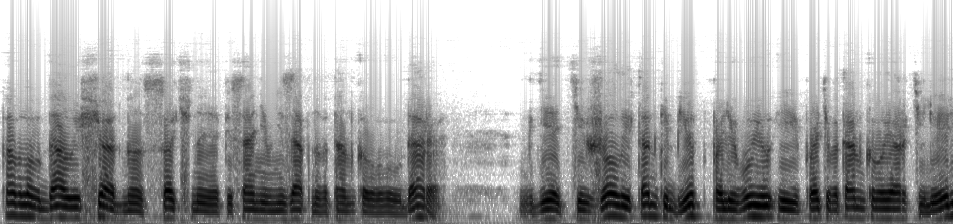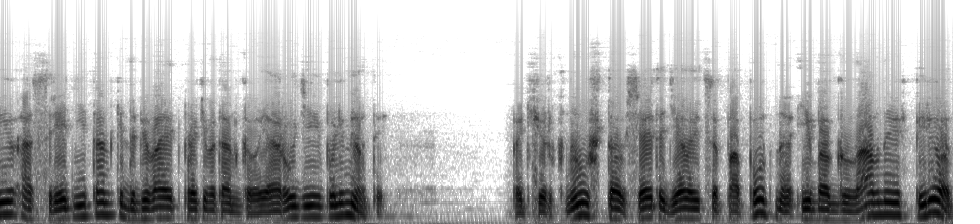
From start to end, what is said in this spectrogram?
Павлов дал еще одно сочное описание внезапного танкового удара, где тяжелые танки бьют полевую и противотанковую артиллерию, а средние танки добивают противотанковые орудия и пулеметы подчеркнул, что все это делается попутно, ибо главное вперед,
